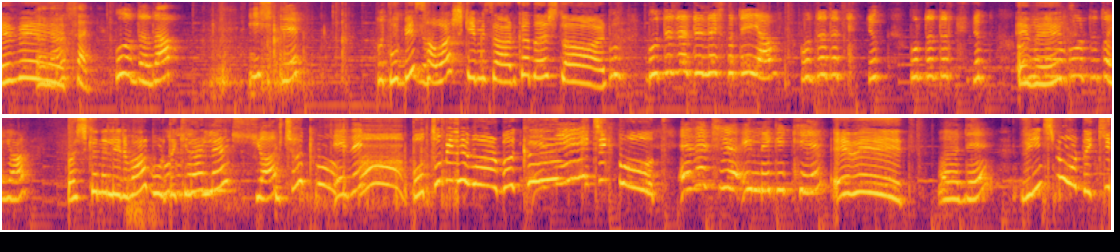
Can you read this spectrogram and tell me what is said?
Evet. saç. Burada da işte Bu bir savaş gemisi arkadaşlar. bu, burada da pati yap. Burada da çocuk. Burada da çocuk. Evet. da Burada da yap. Başka neleri var? Buradakilerle Yap. uçak mı? Evet. Ah, botu bile var. Bakın. Küçük bot. Evet şu inmek için. Evet. Böyle. Vinç mi oradaki?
